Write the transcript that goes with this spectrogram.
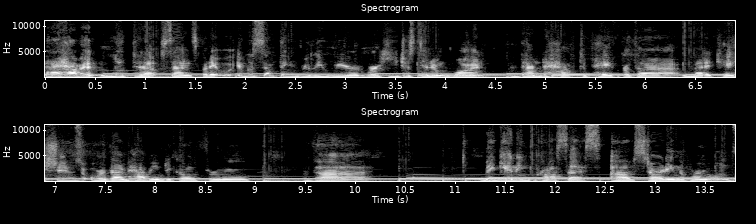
and I haven't looked it up since, but it, it was something really weird where he just didn't want them to have to pay for the medications or them having to go through the beginning process of starting the hormones.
